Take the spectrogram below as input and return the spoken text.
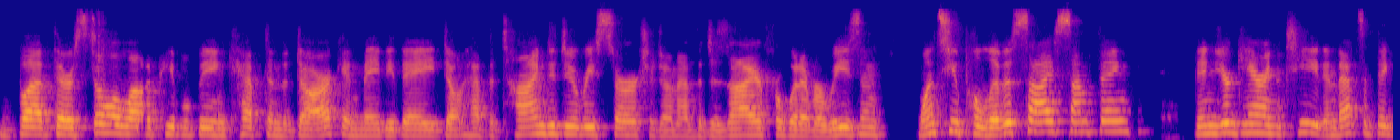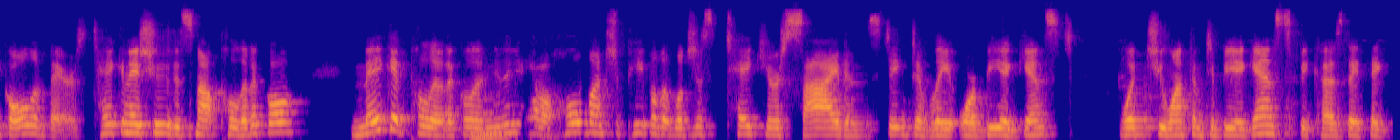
But there's still a lot of people being kept in the dark and maybe they don't have the time to do research or don't have the desire for whatever reason. Once you politicize something, then you're guaranteed, and that's a big goal of theirs. Take an issue that's not political, make it political, and Mhm. then you have a whole bunch of people that will just take your side instinctively or be against what you want them to be against because they think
